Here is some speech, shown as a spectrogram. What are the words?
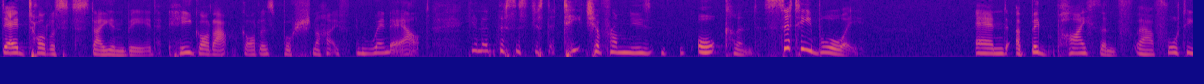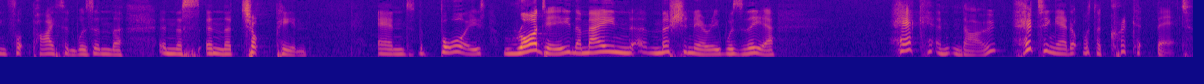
Dad told us to stay in bed. He got up, got his bush knife, and went out. You know, this is just a teacher from New Auckland, city boy and a big python, uh, 14 foot python, was in the, in, the, in the chook pen. And the boys, Roddy, the main missionary, was there, hack, and no, hitting at it with a cricket bat.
